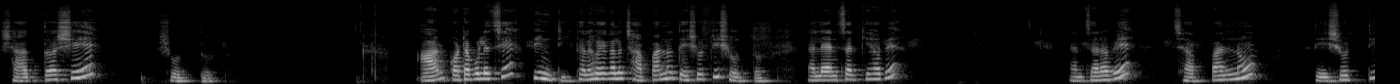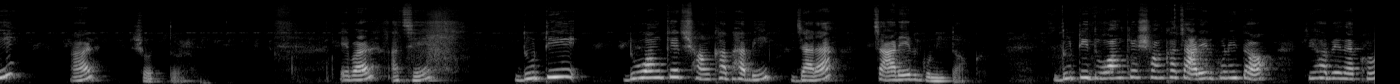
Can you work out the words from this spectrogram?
সাত দশে সত্তর। আর কটা বলেছে? তিনটি। তাহলে হয়ে গেল ছাপ্পান্ন, তেষট্টি, সত্তর। তাহলে অ্যান্সার কী হবে? অ্যান্সার হবে ছাপ্পান্ন, তেষট্টি আর সত্তর। এবার আছে দুটি, দু অঙ্কের সংখ্যা ভাবি যারা চারের গুণিতক। দুটি, দু অঙ্কের সংখ্যা চারের গুণিতক কী হবে দেখো?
